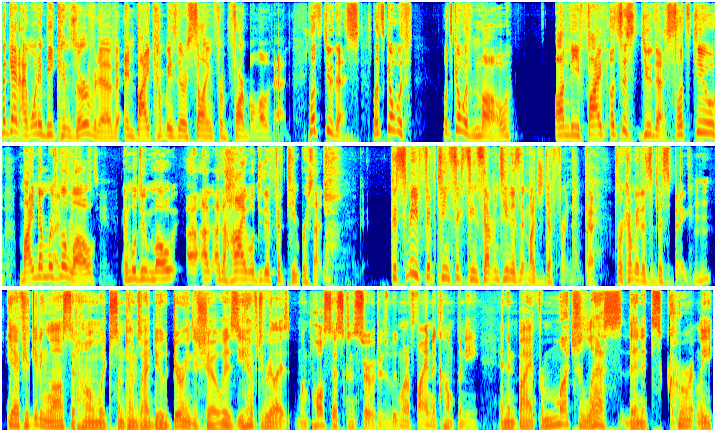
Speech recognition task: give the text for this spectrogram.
again, I want to be conservative and buy companies that are selling from far below that. Let's do this. Let's go with let's go with Mo on the five. Let's just do this. Let's do my numbers in the low, 15. and we'll do Mo uh, on the high. We'll do the 15%. Because to me, 15, 16, 17 isn't much different. Okay. For a company that's this big. Mm-hmm. Yeah, if you're getting lost at home, which sometimes I do during the show, is you have to realize when Paul says conservatives, we want to find a company and then buy it for much less than it's currently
